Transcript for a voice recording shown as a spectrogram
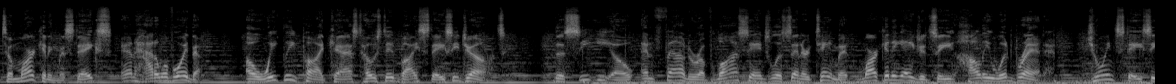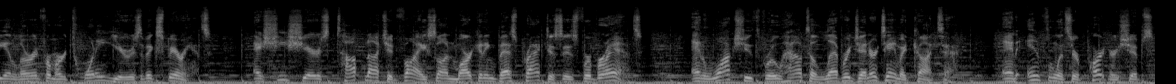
to Marketing Mistakes and How to Avoid Them, a weekly podcast hosted by Stacy Jones, the CEO and founder of Los Angeles entertainment marketing agency Hollywood Branded. Join Stacy and learn from her 20 years of experience as she shares top-notch advice on marketing best practices for brands and walks you through how to leverage entertainment content and influencer partnerships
